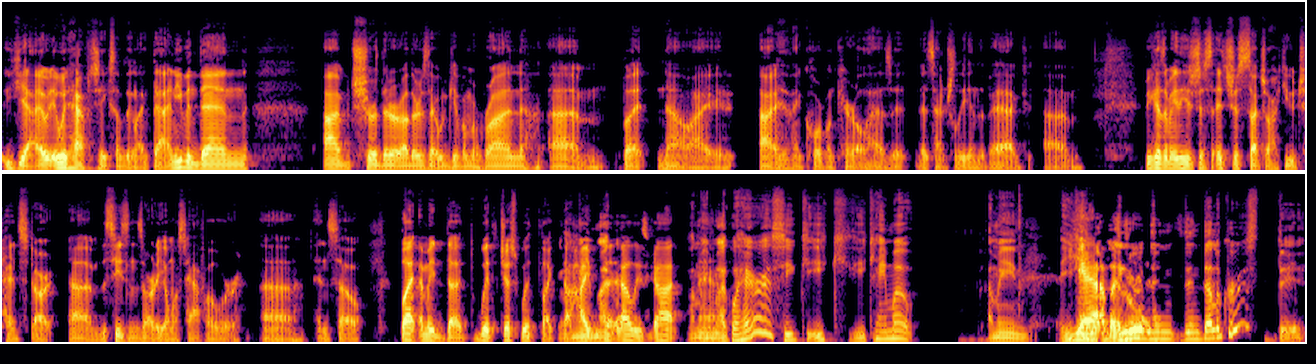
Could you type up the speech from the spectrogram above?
Yeah, it, it would have to take something like that, and even then I'm sure there are others that would give him a run, um, but no, I I think Corbin Carroll has it essentially in the bag. Um, because I mean, he's just it's just such a huge head start. Um, the season's already almost half over, uh, and so, but I mean, the with just with like the I mean, hype Michael, that Elly's got. I mean, Michael Harris, he he he came up. I mean, he yeah, but later than, than De La Cruz did.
